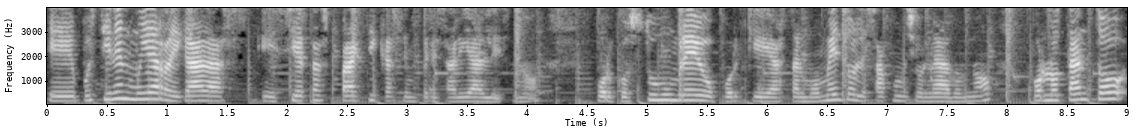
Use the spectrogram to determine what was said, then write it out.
Eh, pues tienen muy arraigadas ciertas prácticas empresariales, ¿no? Por costumbre o porque hasta el momento les ha funcionado, ¿no? Por lo tanto,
